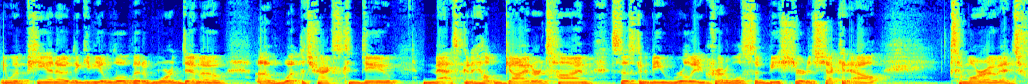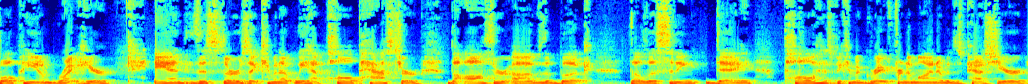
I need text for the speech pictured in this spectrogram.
and with piano to give you a little bit of more demo of what the tracks can do. Matt's going to help guide our time. So it's going to be really incredible. So be sure to check it out tomorrow at 12 p.m. right here. And this Thursday coming up, we have Paul Pastor, the author of the book the Listening Day. Paul has become a great friend of mine over this past year,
